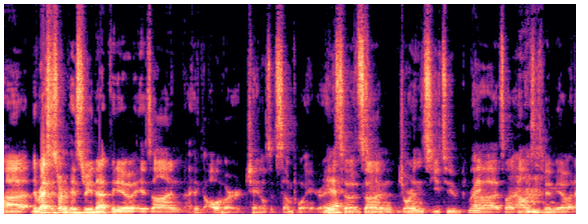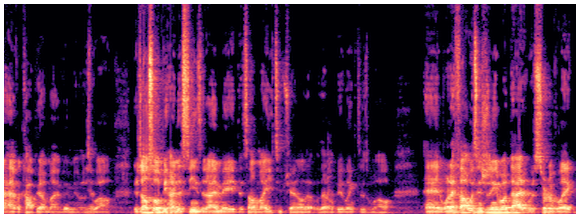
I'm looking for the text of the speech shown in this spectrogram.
Uh, the rest is sort of history. That video is on, I think, all of our channels at some point, right? Yeah. So it's on Jordan's YouTube. Right. Uh, it's on Alex's Vimeo, and I have a copy on my Vimeo as Yep. well. There's also a behind the scenes that I made that's on my YouTube channel that that'll be linked as well. And what I thought was interesting about that it was sort of like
